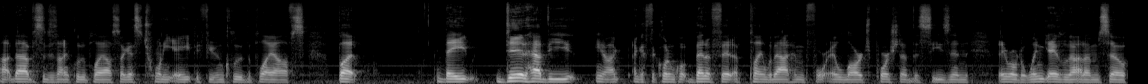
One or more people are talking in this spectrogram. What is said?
uh, that obviously does not include the playoffs. So I guess 28 if you include the playoffs. But they did have the, you know, I, I guess the quote unquote benefit of playing without him for a large portion of the season. They were able to win games without him, so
